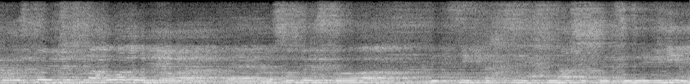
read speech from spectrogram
Користуючись нагодою, е, особисто від всіх, всіх наших працівників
